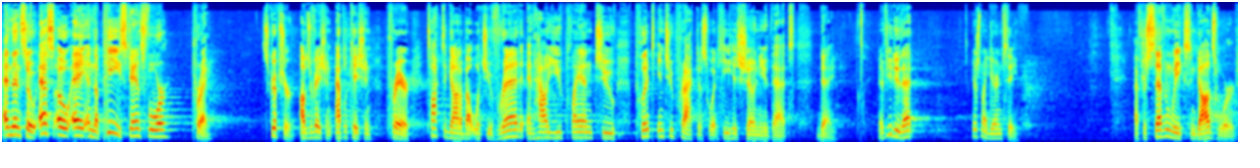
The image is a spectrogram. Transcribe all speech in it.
And then so S O A and the P stands for pray. Scripture, observation, application, prayer. Talk to God about what you've read and how you plan to put into practice what He has shown you that day. And if you do that, here's my guarantee. After seven weeks in God's Word,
